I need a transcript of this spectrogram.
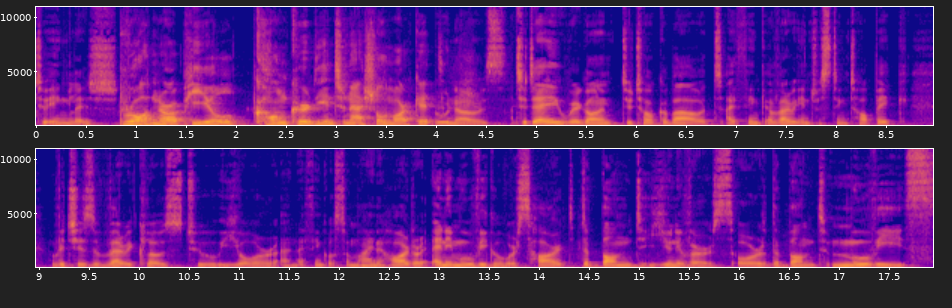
to English. Broaden our appeal, conquer the international market. Who knows? Today we're going to talk about, I think, a very interesting topic, which is very close to your and I think also mine heart or any moviegoer's heart the Bond universe or the Bond movies.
